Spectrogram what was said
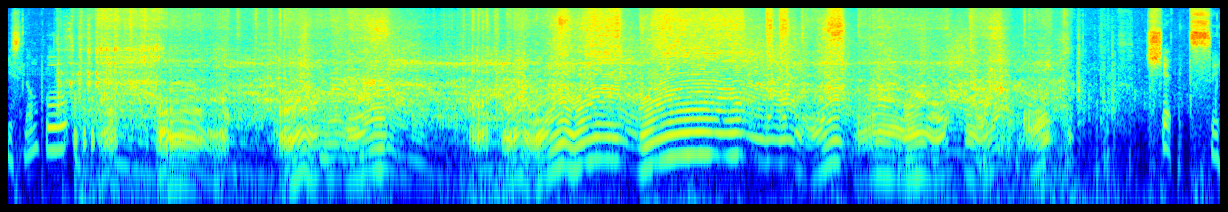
Kiss-kiss lang po. Shit. see.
